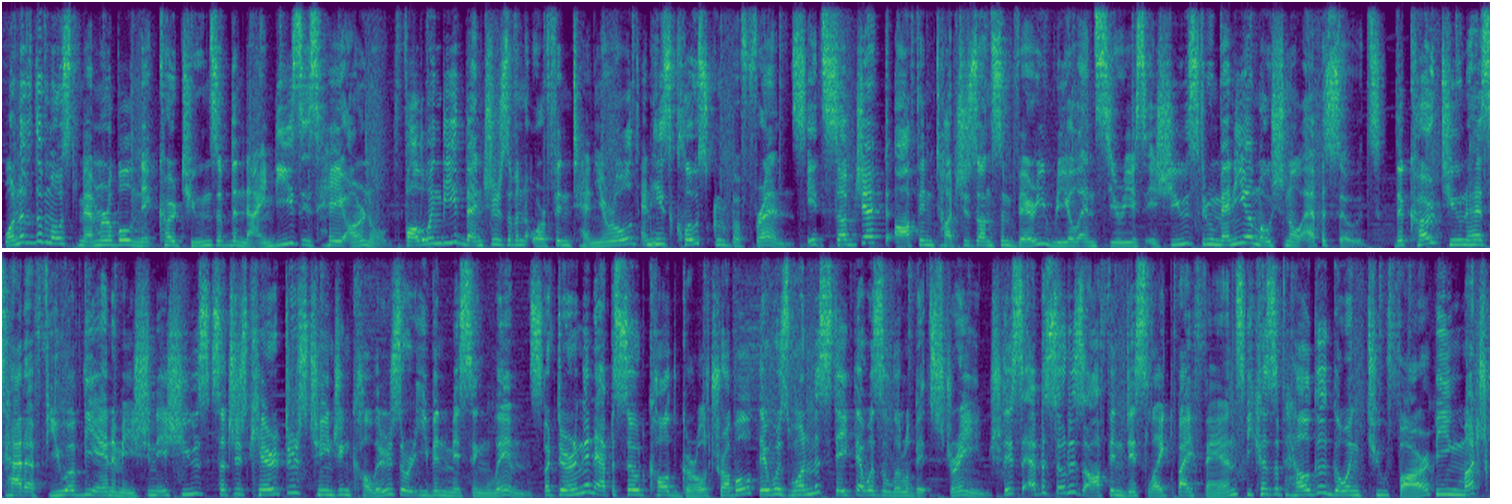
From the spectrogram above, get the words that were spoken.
One of the most memorable Nick cartoons of the 90s is Hey Arnold, following the adventures of an orphan 10-year-old and his close group of friends. Its subject often touches on some very real and serious issues through many emotional episodes. The cartoon has had a few of the animation issues, such as characters changing colors or even missing limbs, but during an episode called Girl Trouble, there was one mistake that was a little bit strange. This episode is often disliked by fans because of Helga going too far, being much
